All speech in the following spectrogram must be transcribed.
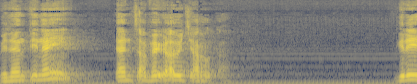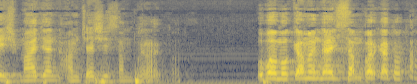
विनंती नाही त्यांचा वेगळा विचार होता. गिरीश महाजन आमच्याशी संपर्कात होता. उपमुख्यमंत्र्यांशी संपर्कात होता.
